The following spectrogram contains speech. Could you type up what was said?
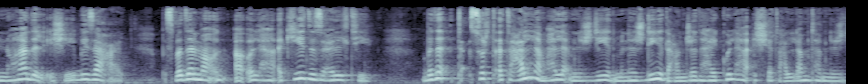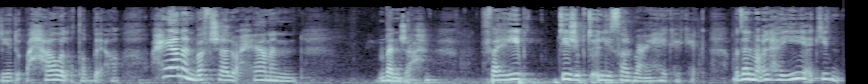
إنه هذا الإشي بزعل بس بدل ما أقولها أكيد زعلتي. بدأت صرت أتعلم هلأ من جديد من جديد عن جد. هاي كلها أشياء تعلمتها من جديد وبحاول أطبقها. وأحيانا بفشل وأحيانا بنجح. فهي بتيجي بتقول لي صار معي هيك هيك هيك. بدل ما أقولها هي أكيد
